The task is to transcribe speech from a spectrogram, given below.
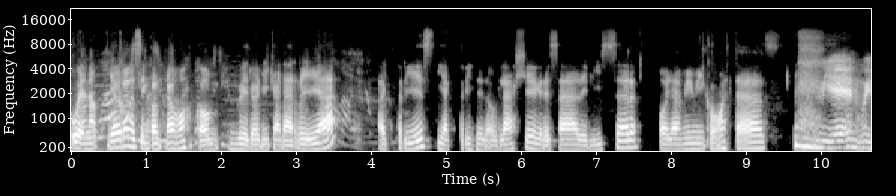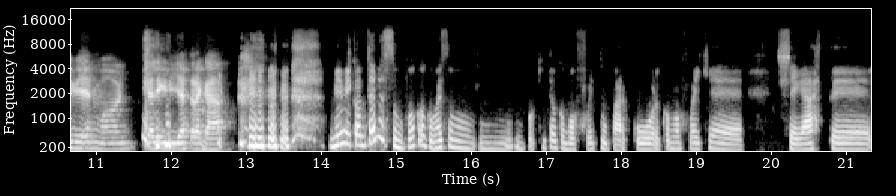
Bueno, y ahora nos encontramos con Verónica Larrea, actriz y actriz de doblaje, egresada del ISER. Hola Mimi, ¿cómo estás? Bien, muy bien, Mon. Qué alegría estar acá. Mimi, contanos un poco cómo es un poquito cómo fue tu parkour, cómo fue que llegaste.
